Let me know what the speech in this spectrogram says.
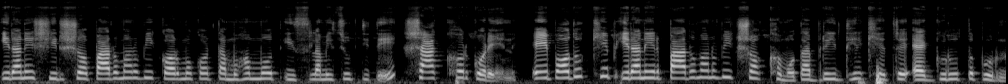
ইরানের শীর্ষ পারমাণবিক কর্মকর্তা মোহাম্মদ ইসলামী চুক্তিতে স্বাক্ষর করেন। এই পদক্ষেপ ইরানের পারমাণবিক সক্ষমতা বৃদ্ধির ক্ষেত্রে এক গুরুত্বপূর্ণ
